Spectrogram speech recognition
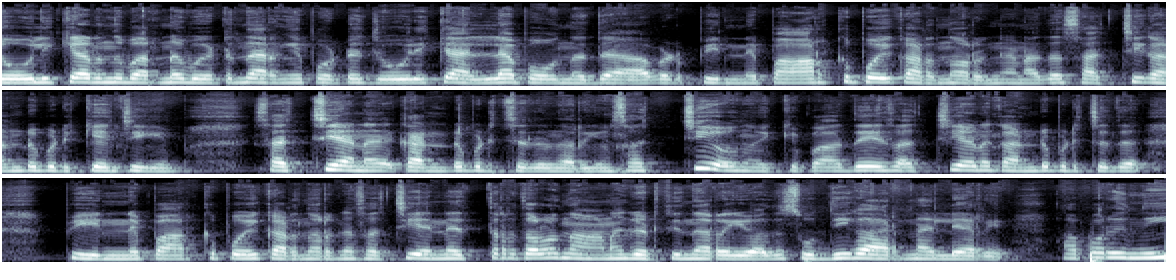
ജോലിക്കാണെന്ന് പറഞ്ഞ് വീട്ടിൽ നിന്ന് ഇറങ്ങിപ്പോട്ട് ജോലിക്കല്ല പോകുന്നത്. അവിടെ പിന്നെ പാർക്ക് പോയി കടന്നുറങ്ങുകയാണ് അത് സച്ചി കണ്ടുപിടിക്കുകയും ചെയ്യും. സച്ചിയാണ് കണ്ടുപിടിച്ചതെന്ന് അറിയും. സച്ചിയോ നോക്കിയപ്പോൾ അതേ സച്ചിയാണ് കണ്ടുപിടിച്ചത്. പിന്നെ പാർക്ക് പോയി കടന്നുറങ്ങുക സച്ചി എന്നെ എത്രത്തോളം നാണം കെടുത്തിയെന്ന് അറിയോ? അത് സുധി കാരണമല്ലേ അറിയും. അപ്പോൾ നീ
